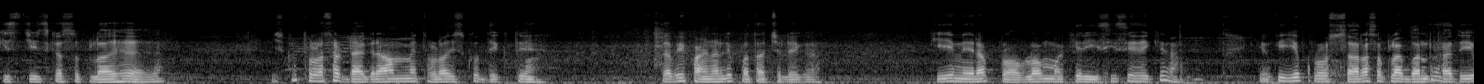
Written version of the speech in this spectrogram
किस चीज़ का सप्लाई है? इसको थोड़ा सा डायग्राम में थोड़ा इसको देखते हैं, तभी फाइनली पता चलेगा कि ये मेरा प्रॉब्लम आखिर इसी से है क्या? क्योंकि ये सारा सप्लाई बन रहा है तो ये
